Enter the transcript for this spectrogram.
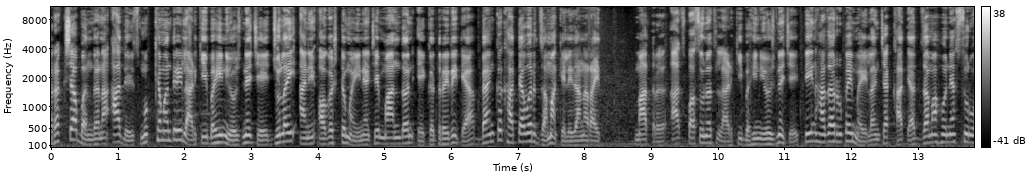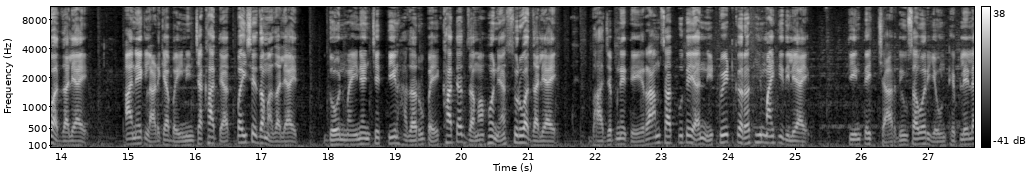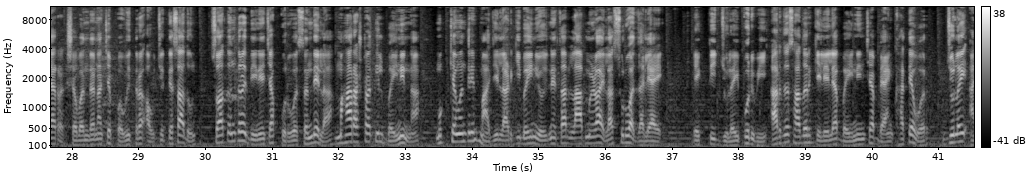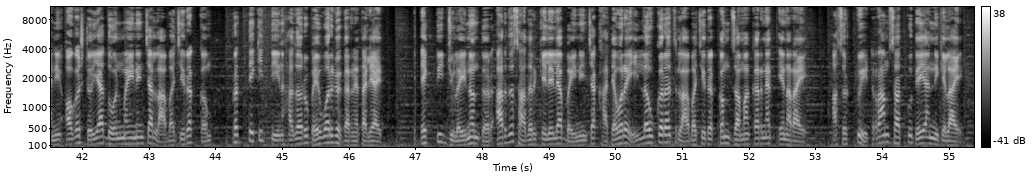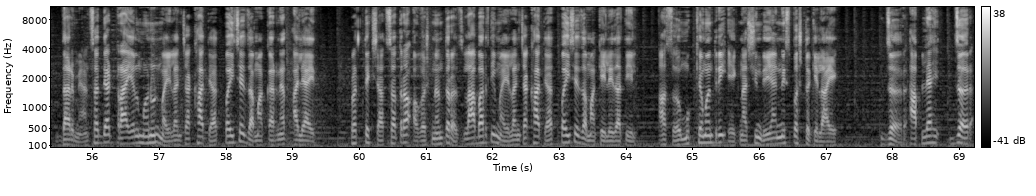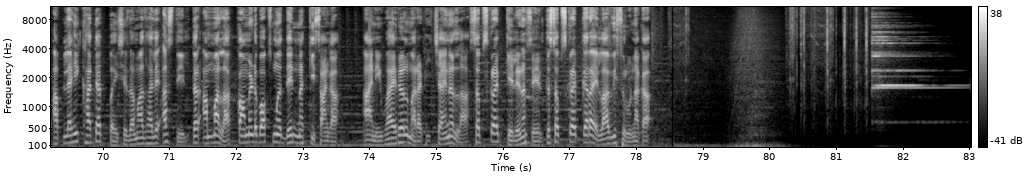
रक्षाबंधनाआधीच मुख्यमंत्री लाडकी बहीण योजनेचे जुलै आणि ऑगस्ट महिन्याचे मानधन एकत्ररित्या बँक खात्यावर जमा केले जाणार आहेत. मात्र आजपासूनच लाडकी बहीण योजनेचे तीन हजार रुपये महिलांच्या खात्यात जमा होण्यास सुरुवात झाली आहे. अनेक लाडक्या बहिणींच्या खात्यात पैसे जमा झाले आहेत. दोन महिन्यांचे तीन हजार रुपये खात्यात जमा होण्यास सुरुवात झाली आहे. भाजप नेते राम सातपुते यांनी ट्विट करत ही माहिती दिली आहे. तीन ते चार दिवसावर येऊन ठेपलेल्या रक्षाबंधनाचे पवित्र औचित्य साधून स्वातंत्र्य दिनेच्या पूर्वसंध्येला महाराष्ट्रातील बहिणींना मुख्यमंत्री माझी लाडकी बहीण योजनेचा लाभ मिळायला सुरुवात झाली आहे. एकतीस जुलैपूर्वी अर्ज सादर केलेल्या बहिणींच्या बँक खात्यावर जुलै आणि ऑगस्ट या दोन महिन्यांच्या लाभाची रक्कम प्रत्येकी तीन हजार रुपये वर्ग करण्यात आले आहेत. एकतीस जुलैनंतर अर्ज सादर केलेल्या बहिणींच्या खात्यावरही लवकरच लाभाची रक्कम जमा करण्यात येणार आहे. असं ट्विट राम सातपुते यांनी केलं आहे. दरम्यान सध्या ट्रायल म्हणून महिलांच्या खात्यात पैसे जमा करण्यात आले आहेत. प्रत्यक्षात सतरा ऑगस्ट नंतरच लाभार्थी महिलांच्या खात्यात पैसे जमा केले जातील असं मुख्यमंत्री एकनाथ शिंदे यांनी स्पष्ट केलं आहे. जर आपल्या जर आपल्याही खात्यात पैसे जमा झाले असतील तर आम्हाला कॉमेंट बॉक्समध्ये नक्की सांगा. आणि व्हायरल मराठी चॅनलला सबस्क्राईब केले नसेल तर सबस्क्राईब करायला विसरू नका.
